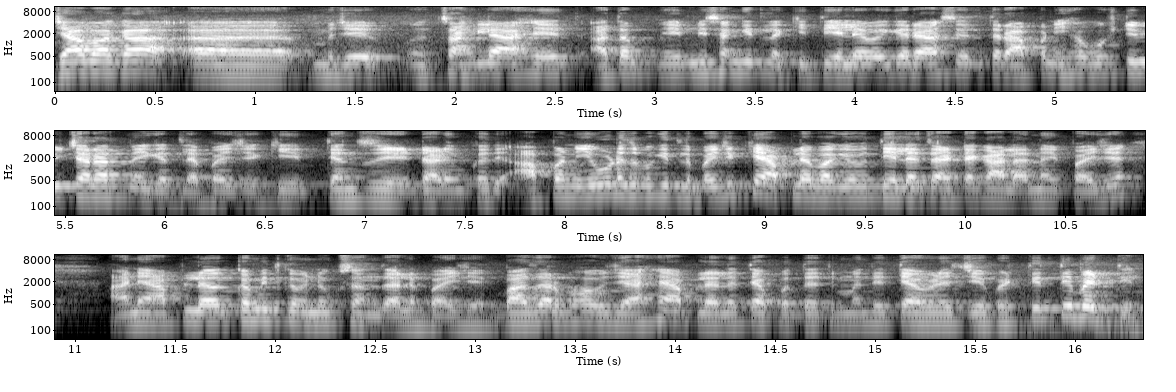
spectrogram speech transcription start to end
ज्या बागा म्हणजे चांगल्या आहेत आता मी सांगितलं की तेल्या वगैरे असेल तर आपण ह्या गोष्टी विचारात नाही घेतल्या पाहिजे की त्यांचं जे डाळिंब कधी आपण एवढंच बघितलं पाहिजे की आपल्या बागेवर तेल्याचा अटॅक आला नाही पाहिजे आणि आपलं कमीत कमी नुकसान झालं पाहिजे. बाजारभाव जे आहे आपल्याला त्या पद्धतीमध्ये त्यावेळेस जे भेटतील ते भेटतील.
